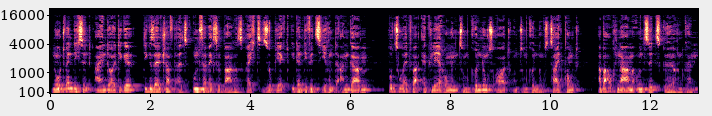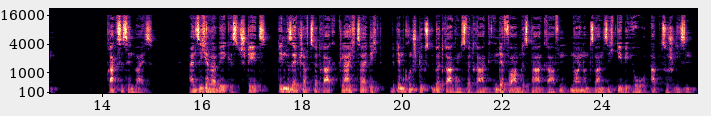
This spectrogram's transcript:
Notwendig sind eindeutige, die Gesellschaft als unverwechselbares Rechtssubjekt identifizierende Angaben, wozu etwa Erklärungen zum Gründungsort und zum Gründungszeitpunkt, aber auch Name und Sitz gehören können. Praxishinweis Ein sicherer Weg ist stets den Gesellschaftsvertrag gleichzeitig mit dem Grundstücksübertragungsvertrag in der Form des § 29 GBO abzuschließen.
